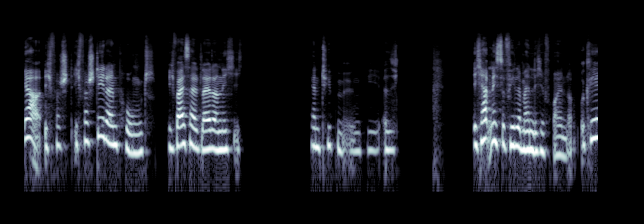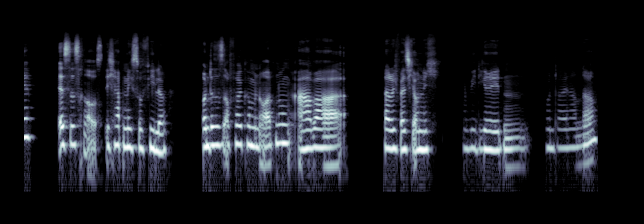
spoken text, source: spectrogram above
ja, ich, verste ich verstehe deinen Punkt. Ich weiß halt leider nicht, ich keinen Typen irgendwie. Also ich, ich habe nicht so viele männliche Freunde. Okay, es ist raus. Ich habe nicht so viele. Und das ist auch vollkommen in Ordnung, aber dadurch weiß ich auch nicht, wie die reden untereinander.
